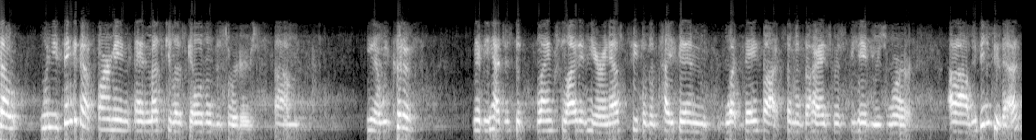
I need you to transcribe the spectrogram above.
So when you think about farming and musculoskeletal disorders, um, you know, we could have maybe had just a blank slide in here and asked people to type in what they thought some of the highest risk behaviors were. Uh, we didn't do that.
